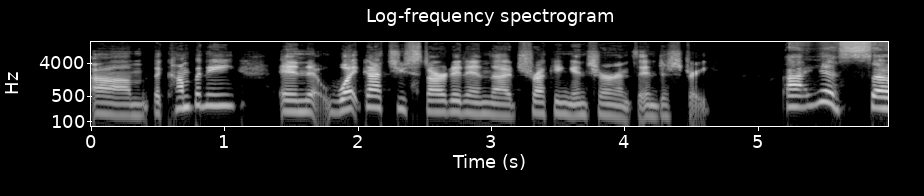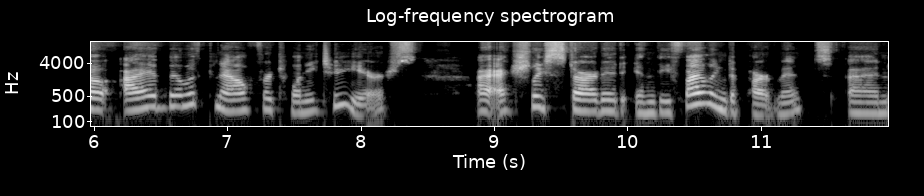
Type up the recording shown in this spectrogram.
um, the company, and what got you started in the trucking insurance industry. Uh, yes, so I have been with Canal for 22 years. I actually started in the filing department, and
